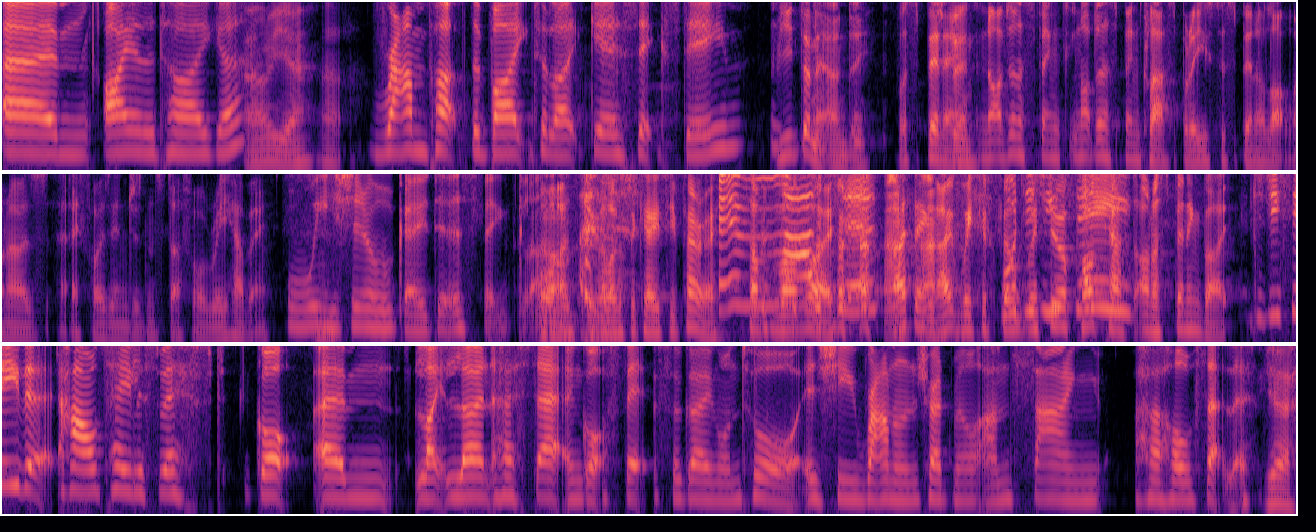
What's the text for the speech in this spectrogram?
Um, Eye of the Tiger. Oh yeah. Ramp up the bike to like gear sixteen. Have you done it, Andy? Well, spinning. Spin. Not I've done a spin. Not done a spin class, but I used to spin a lot when I was if I was injured and stuff or rehabbing. We should all go do a spin class. Or I'd sing along to Katy Perry, top of our voice. Imagine. I think I, we could film, Well, we did do you a see- podcast on a spinning bike. Did you see that how Taylor Swift got um like learnt her set and got fit for going on tour? Is she ran on a treadmill and sang her whole set list? Yeah,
